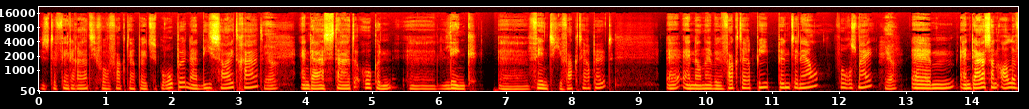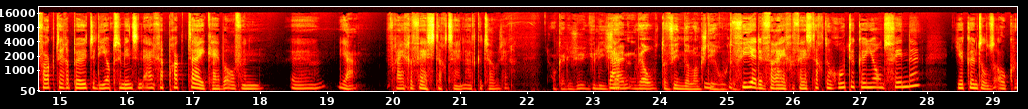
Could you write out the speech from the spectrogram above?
dus de Federatie voor Vaktherapeutische Beroepen, naar die site gaat. Ja. En daar staat ook een link, vind je vaktherapeut. En dan hebben we vaktherapie.nl, volgens mij. Ja. Ehm, en daar staan alle vaktherapeuten die op zijn minst een eigen praktijk hebben of een, eh, ja, vrij gevestigd zijn, laat ik het zo zeggen. Oké, dus jullie Daar- zijn wel te vinden langs die route. Via de vrij gevestigde route kun je ons vinden. Je kunt ons ook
